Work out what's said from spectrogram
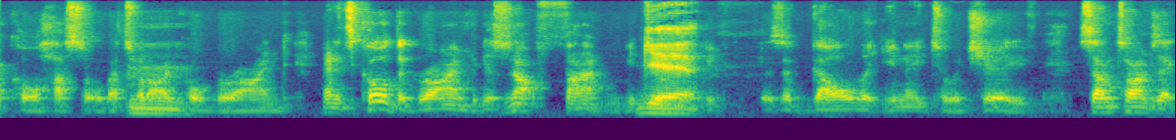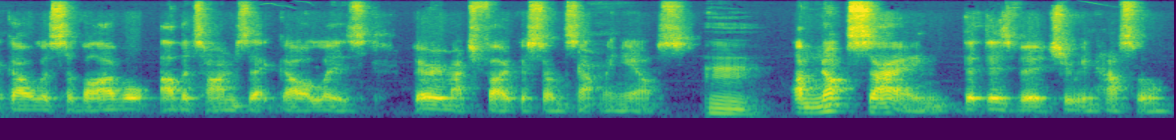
i call hustle. That's what Mm. i call grind. And it's called the grind because it's not fun. Yeah. it there's a goal that you need to achieve. Sometimes that goal is survival. Other times that goal is very much focused on something else. Mm, I'm not saying that there's virtue in hustle.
